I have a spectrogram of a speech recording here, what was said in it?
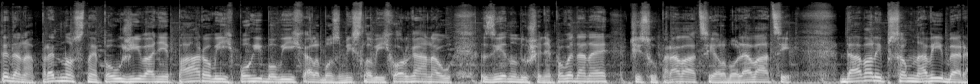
teda na prednostné používanie párových, pohybových alebo zmyslových orgánov. Zjednodušene povedané, či sú praváci alebo ľaváci. Dávali psom na výber,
